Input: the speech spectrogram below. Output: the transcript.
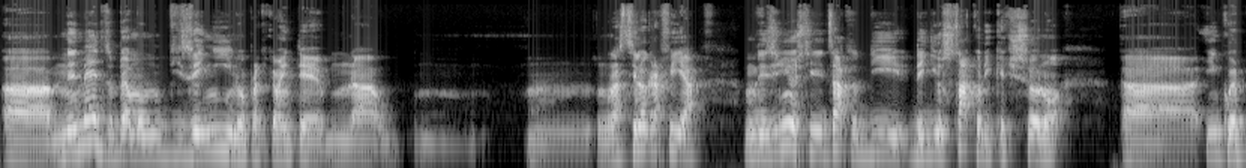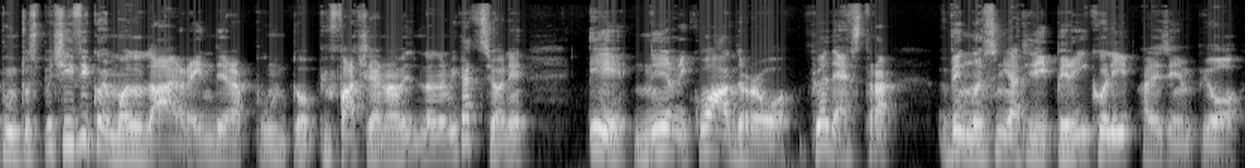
Uh, nel mezzo abbiamo un disegnino, praticamente una, una stilografia, un disegnino stilizzato di, degli ostacoli che ci sono uh, in quel punto specifico in modo da rendere appunto più facile la, la navigazione e nel riquadro più a destra vengono insegnati dei pericoli, ad esempio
